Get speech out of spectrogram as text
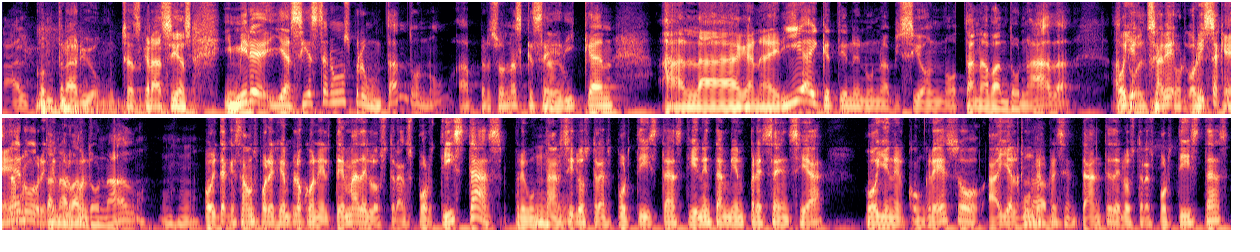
Al contrario, muchas gracias. Y mire, y así estaremos preguntando, ¿no? A personas que se dedican a la ganadería y que tienen una visión no tan abandonada. A Oye, todo el Javier, sector ahorita que estamos, por tan ejemplo, con- abandonado. Ahorita que estamos, por ejemplo, con el tema de los transportistas, preguntar si los transportistas tienen también presencia hoy en el Congreso. ¿Hay algún Claro. representante de los transportistas?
